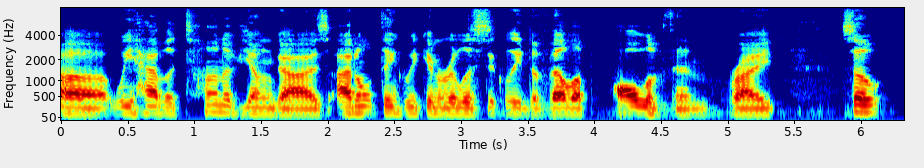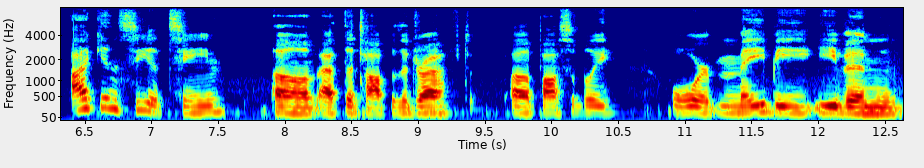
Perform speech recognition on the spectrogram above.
uh, we have a ton of young guys. I don't think we can realistically develop all of them, right? So I can see a team um, at the top of the draft, uh, possibly, or maybe even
